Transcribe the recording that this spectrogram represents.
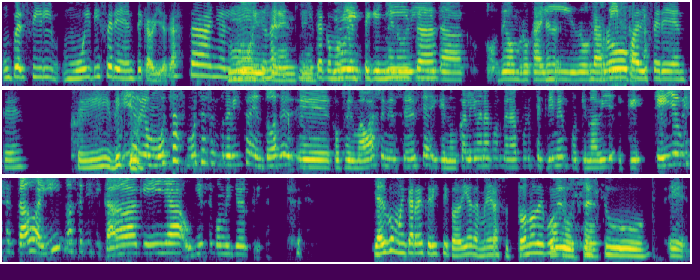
un perfil muy diferente, cabello castaño, muy lente, una diferente. chiquita, como muy bien pequeñita, menudita, de hombro caído, la sumisa, ropa así. diferente. Sí, Ella víctima. dio muchas, muchas entrevistas y en todas eh, confirmaba su inocencia y que nunca le iban a condenar por este crimen porque no había, que, que ella hubiese estado ahí no significaba que ella hubiese cometido el crimen. Y algo muy característico de ella también era su tono de voz y su eh,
